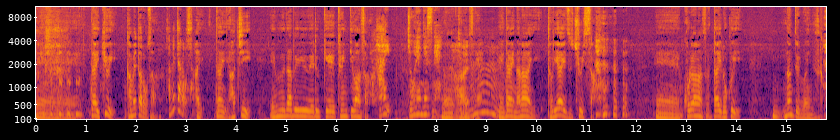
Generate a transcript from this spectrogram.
えー、第9位、亀太郎さん。亀太郎さん。はい。第8位、MWLK21 さん。はい。常連ですね。常連ですね。えー、第7位、とりあえず注意さん。えー、これは何ですか？第6位。なんて言えばいいんですか？こ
